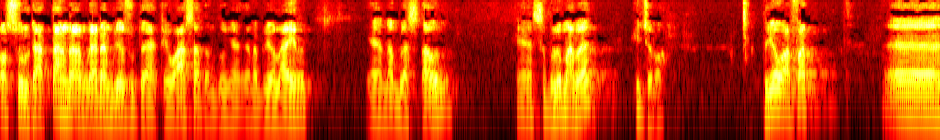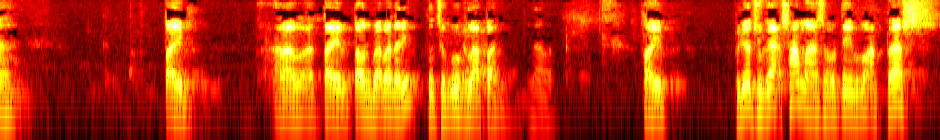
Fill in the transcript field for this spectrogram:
Rasul datang dalam keadaan beliau sudah dewasa tentunya karena beliau lahir ya 16 tahun ya sebelum apa? Hijrah. Beliau wafat eh Taib Taib tahun berapa tadi? 78. Nah, Taib. Beliau juga sama seperti Ibnu Abbas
